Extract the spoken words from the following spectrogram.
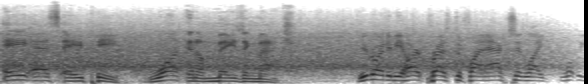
ASAP. What an amazing match. You're going to be hard-pressed to find action like what we...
